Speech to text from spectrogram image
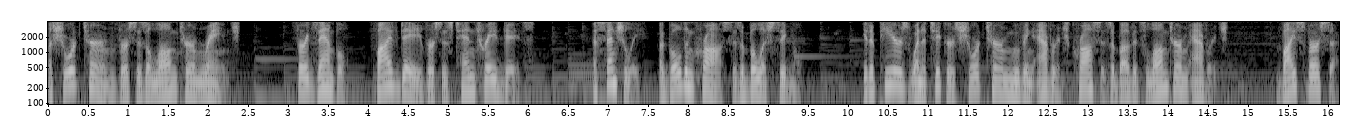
a short-term versus a long-term range. For example, 5-day versus 10 trade days. Essentially, a golden cross is a bullish signal. It appears when a ticker's short-term moving average crosses above its long-term average. Vice versa,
